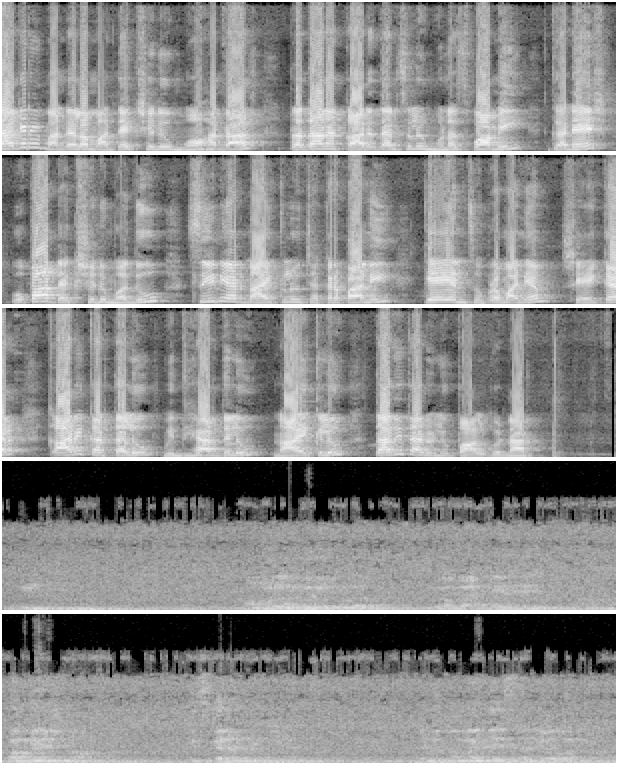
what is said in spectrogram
నగరి మండలం అధ్యక్షుడు మోహన్ రాజ్ ప్రధాన కార్యదర్శులు మునస్వామి గణేష్ ఉపాధ్యక్షుడు మధు సీనియర్ నాయకులు చక్రపాణి కేఎన్ సుబ్రహ్మణ్యం శేఖర్ కార్యకర్తలు విద్యార్థులు నాయకులు తదితరులు పాల్గొన్నారు. యోగా చేసి combination physical and mental health రెండు కంబైన్ చేస్తారు యోగా అన్నమాట.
